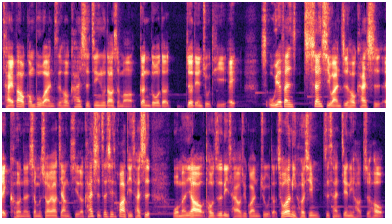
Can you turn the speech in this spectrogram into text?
财报公布完之后，开始进入到什么更多的热点主题诶。五月份升息完之后，开始诶，可能什么时候要降息了？开始这些话题才是我们要投资理财要去关注的。除了你核心资产建立好之后，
